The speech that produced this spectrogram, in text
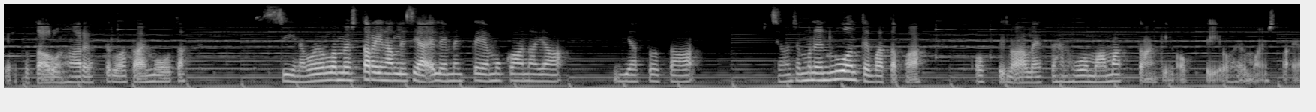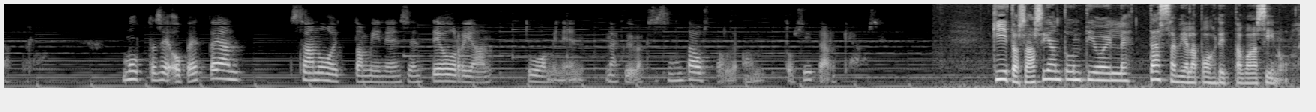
kertotaulun harjoittelua tai muuta. Siinä voi olla myös tarinallisia elementtejä mukana ja, ja tota, se on semmoinen luonteva tapa oppilaalle, että hän huomaamattaankin oppii ohjelmoinnista ajattelua. Mutta se opettajan sanoittaminen, sen teorian tuominen näkyväksi siihen taustalle on tosi tärkeä asia. Kiitos asiantuntijoille. Tässä vielä pohdittavaa sinulle.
